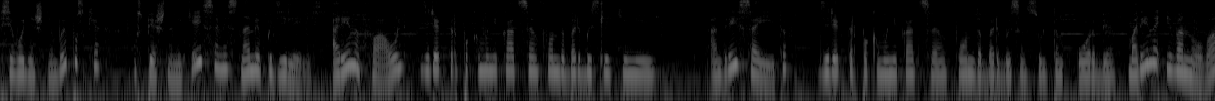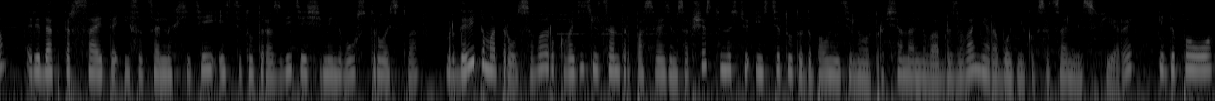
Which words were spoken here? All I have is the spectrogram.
В сегодняшнем выпуске успешными кейсами с нами поделились Арина Фауль, директор по коммуникациям Фонда борьбы с лейкемией, Андрей Саитов, директор по коммуникациям Фонда борьбы с инсультом Орби, Марина Иванова, редактор сайта и социальных сетей Института развития семейного устройства, Маргарита Матросова, руководитель Центра по связям с общественностью Института дополнительного профессионального образования работников социальной сферы и ДПО,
